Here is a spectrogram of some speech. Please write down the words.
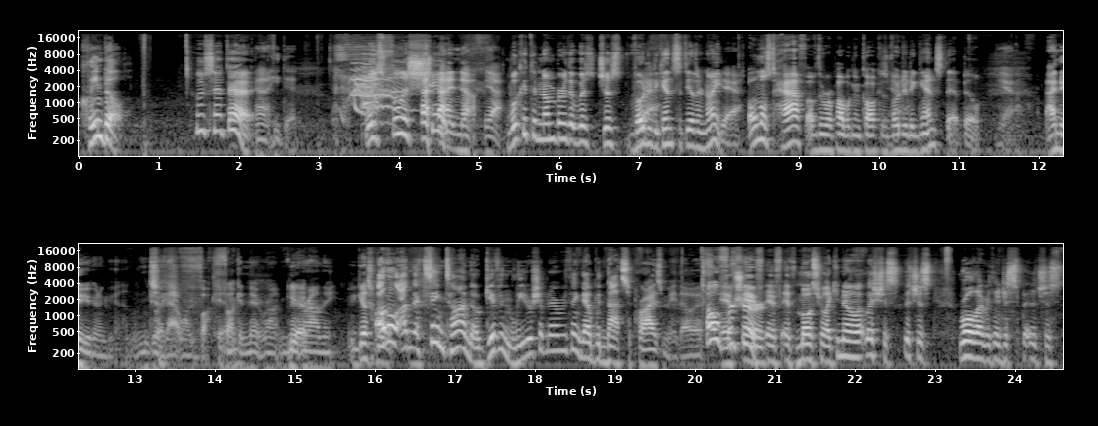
clean bill. Who said that? Yeah, he did. Well, he's full of shit. I know. Yeah. Look at the number that was just voted Yeah. against it the other night. Yeah. Almost half of the Republican caucus voted against that bill. Yeah. I knew you were gonna enjoy that one. Fuck him. Fucking Mitt, Rom- Mitt Yeah. Romney. Guess what? Although at the same time, though, given leadership and everything, that would not surprise me, though. If, Oh, for if- sure. If, if, if most were like, you know what, let's just let's just roll everything, just let's just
